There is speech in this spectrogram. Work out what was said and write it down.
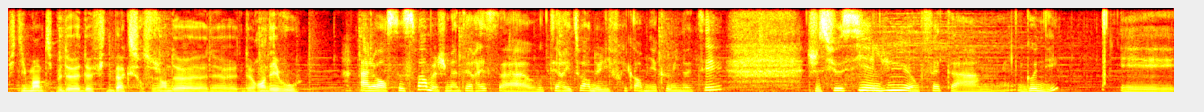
effectivement un petit peu de, feedback sur ce genre de, rendez-vous. Alors ce soir, bah, je m'intéresse au territoire de l'Ifré-Cormier Communauté. Je suis aussi élue en fait à euh, Gonnet. Et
